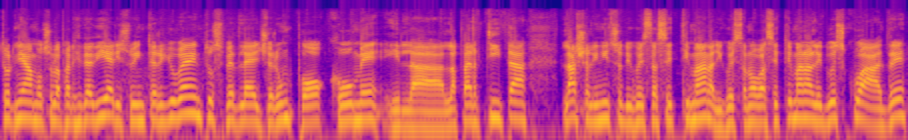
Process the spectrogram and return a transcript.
Torniamo sulla partita di ieri su Inter Juventus per leggere un po' come la, la, partita lascia l'inizio di questa settimana, di questa nuova settimana, le due squadre.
